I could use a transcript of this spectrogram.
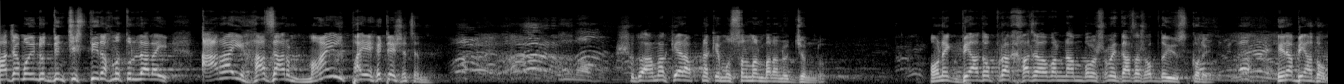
খাজা মঈনুদ্দিন চিস্তি রহমতুল্লাহ আড়াই হাজার মাইল পায়ে হেঁটে এসেছেন। শুধু আমাকে আর আপনাকে মুসলমান বানানোর জন্য। অনেক বেয়াদবরা খাজা বাবার নাম বলার সময় গাজা শব্দ ইউজ করে। এরা বেয়াদব,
